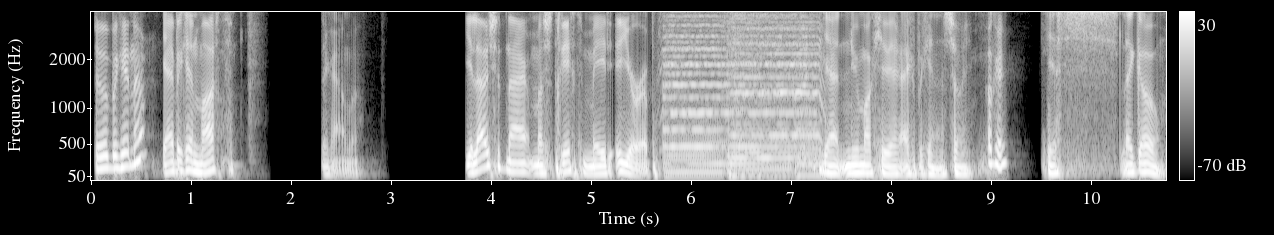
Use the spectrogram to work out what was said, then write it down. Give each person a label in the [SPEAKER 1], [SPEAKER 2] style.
[SPEAKER 1] Zullen we beginnen?
[SPEAKER 2] Jij begint, Mart.
[SPEAKER 1] Daar gaan we. Je luistert naar Maastricht Made in Europe.
[SPEAKER 2] Ja, nu mag je weer echt beginnen. Sorry.
[SPEAKER 1] Oké.
[SPEAKER 2] Yes, let's go.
